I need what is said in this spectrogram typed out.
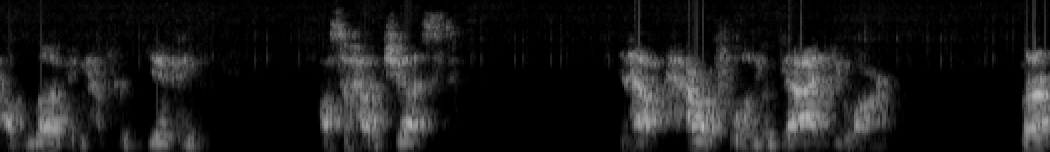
how loving, how forgiving, also how just and how powerful of a God you are. Lord, I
